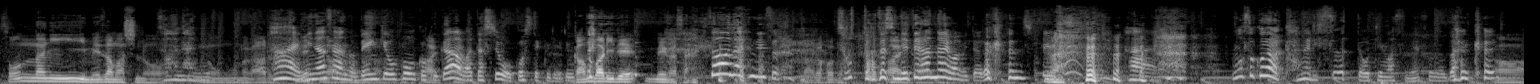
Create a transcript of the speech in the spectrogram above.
そんなにいい目覚ましのそうなんです。のものがあるね。はい。皆さんの勉強報告が私を起こしてくれる、頑張りで目が覚める。そうなんです。なるほど。ちょっと私寝てらんない。ないわみたいな感じで、はい、もうそこはかなりスーって起きますねその段階で。あ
